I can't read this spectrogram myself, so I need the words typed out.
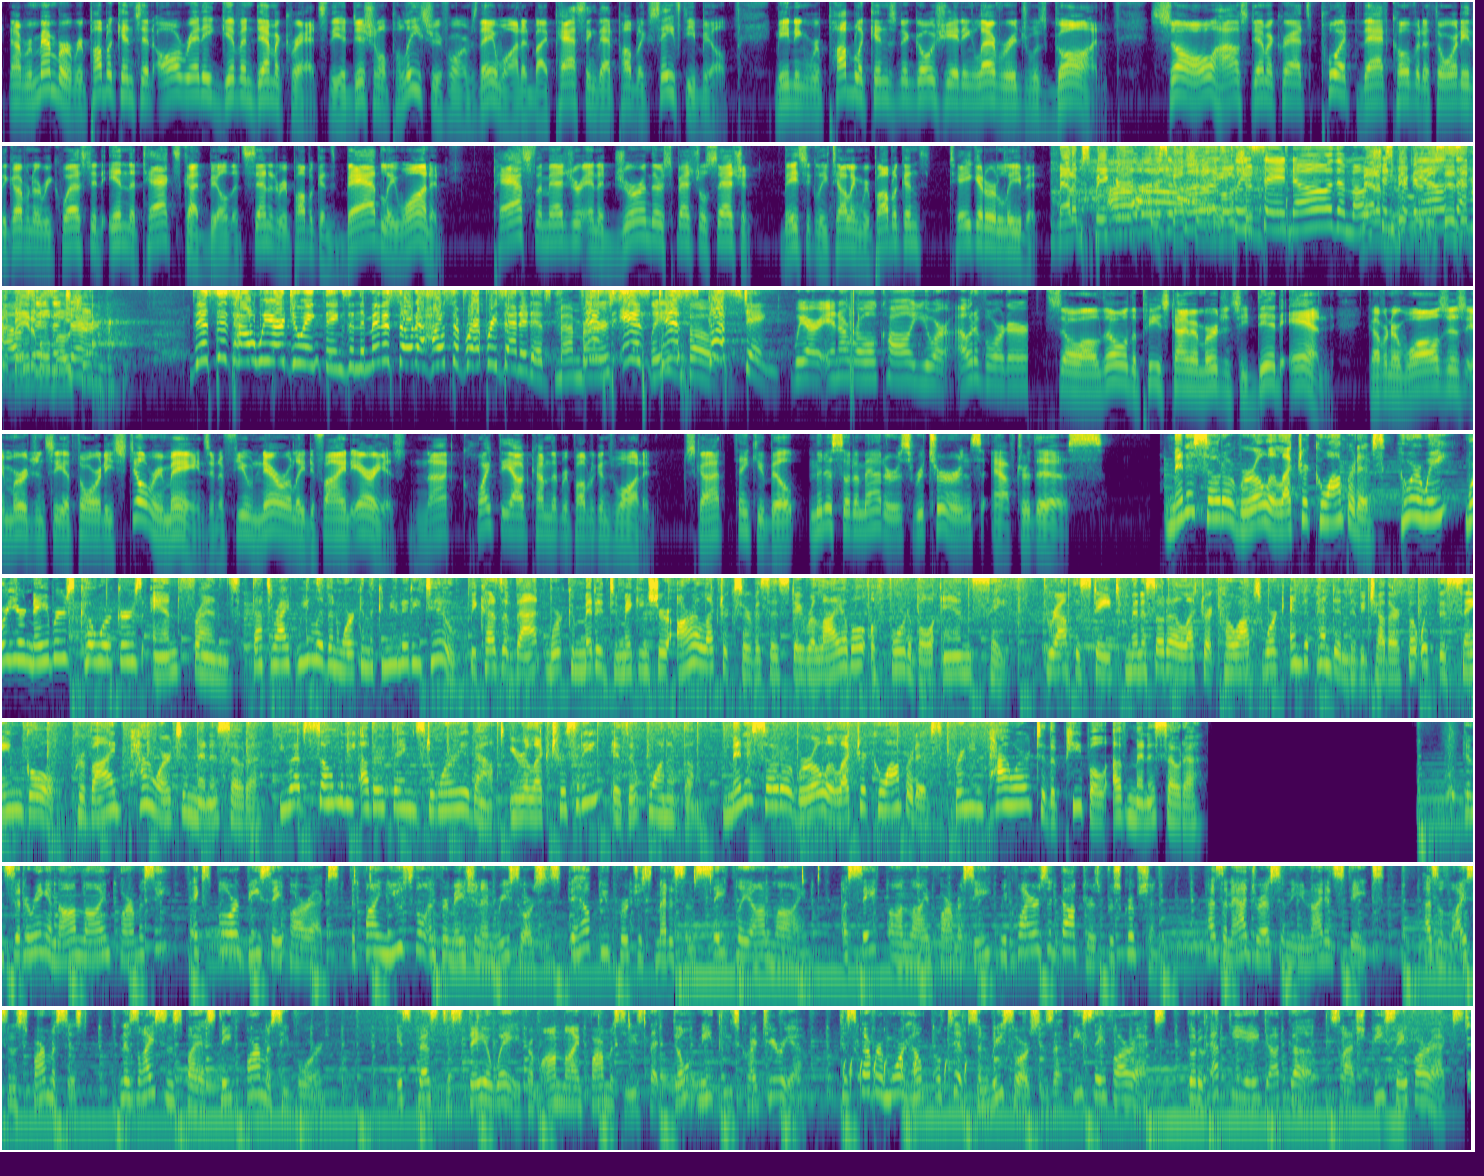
Now, remember, Republicans had already given Democrats the additional police reforms they wanted by passing that public safety bill, meaning Republicans' negotiating leverage was gone. So, House Democrats put that COVID authority the governor requested in the tax cut bill that Senate Republicans badly wanted, pass the measure, and adjourn their special session, basically telling Republicans, take it or leave it. Madam Speaker, All those discussion on the motion. Please say no. The motion Madam Speaker, prevails. this is the a House debatable is motion. Adjourned. This is how we are doing things in the Minnesota House of Representatives. Members, this is please vote. disgusting. We are in a roll call. You are out of order. So, although the peacetime emergency did end, Governor Walz's emergency authority still remains in a few narrowly defined areas. Not quite the outcome that Republicans wanted. Scott? Thank you, Bill. Minnesota Matters returns after this. Minnesota Rural Electric Cooperatives. Who are we? We're your neighbors, coworkers, and friends. That's right, we live and work in the community too. Because of that, we're committed to making sure our electric services stay reliable, affordable, and safe. Throughout the state, Minnesota electric co ops work independent of each other, but with the same goal provide power to Minnesota. You have so many other things to worry about. Your electricity isn't one of them. Minnesota Rural Electric Cooperatives, bringing power to the people of Minnesota. Considering an online pharmacy? Explore BeSafeRx to find useful information and resources to help you purchase medicines safely online. A safe online pharmacy requires a doctor's prescription, has an address in the United States, has a licensed pharmacist, and is licensed by a state pharmacy board. It's best to stay away from online pharmacies that don't meet these criteria. Discover more helpful tips and resources at BeSafeRx. Go to fda.gov slash BeSafeRx.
